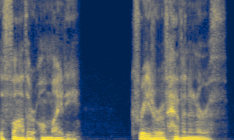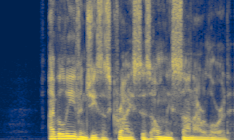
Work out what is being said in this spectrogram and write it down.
the Father Almighty, creator of heaven and earth. I believe in Jesus Christ, his only Son, our Lord.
